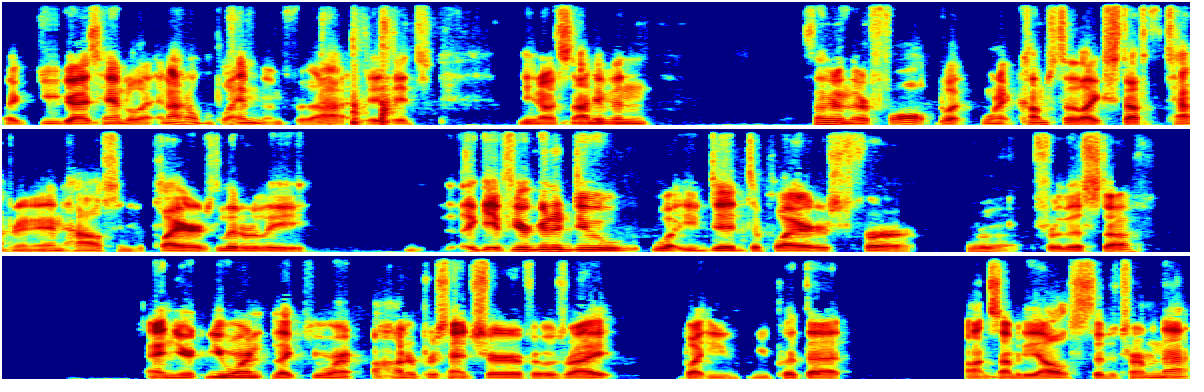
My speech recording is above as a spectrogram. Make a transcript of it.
like you guys handle it, and I don't blame them for that. It, it's, you know, it's not even, it's not even their fault. But when it comes to like stuff that's happening in house and your players, literally, like if you're gonna do what you did to players for for this stuff, and you you weren't like you weren't 100% sure if it was right but you you put that on somebody else to determine that,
